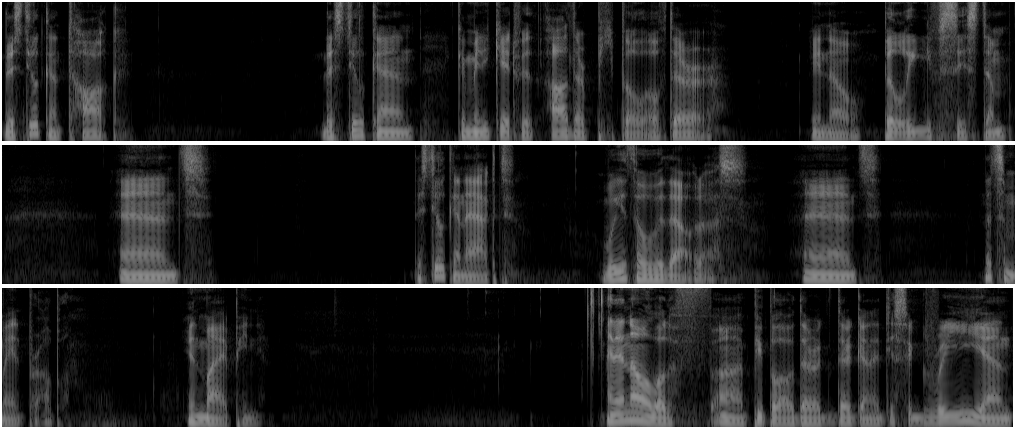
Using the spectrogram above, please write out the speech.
They still can talk. They still can communicate with other people of their, you know, belief system. And they still can act with or without us. And that's the main problem, in my opinion. And I know a lot of uh, people out there they're gonna disagree, and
